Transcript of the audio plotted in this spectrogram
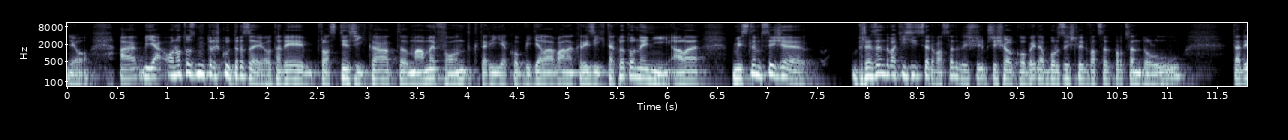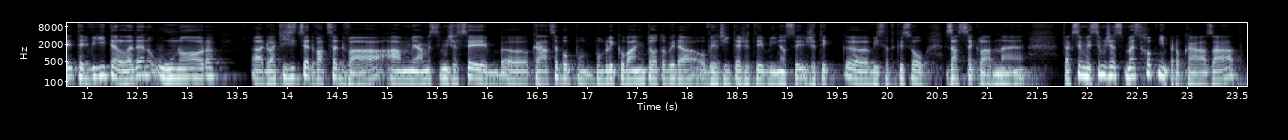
Jo. A já, ono to zní trošku drze, jo. tady vlastně říkat, máme fond, který jako vydělává na krizích, takhle to není, ale myslím si, že Březen 2020, když přišel covid a burzy šly 20% dolů. Tady teď vidíte leden, únor 2022 eh, a já myslím, že si eh, krátce po publikování tohoto videa ověříte, že ty výnosy, že ty eh, výsledky jsou zase kladné. Tak si myslím, že jsme schopni prokázat,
